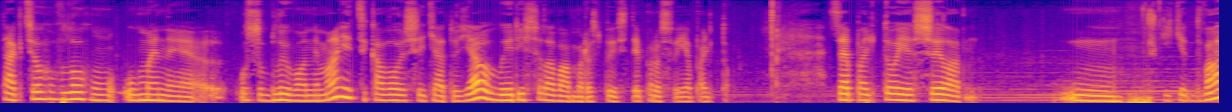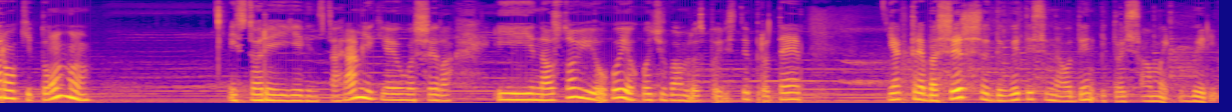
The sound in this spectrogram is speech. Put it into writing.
Так, цього влогу у мене особливо немає цікавого життя, тож я вирішила вам розповісти про своє пальто. Це пальто я шила скільки два роки тому. Історія є в інстаграм, як я його шила. І на основі його я хочу вам розповісти про те, як треба ширше дивитися на один і той самий виріб.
